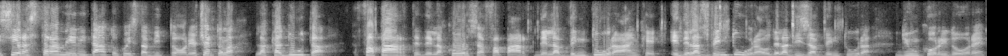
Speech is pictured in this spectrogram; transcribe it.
si era strameritato questa vittoria. Certo, la, la caduta fa parte della corsa, fa parte dell'avventura anche e della sventura o della disavventura di un corridore.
